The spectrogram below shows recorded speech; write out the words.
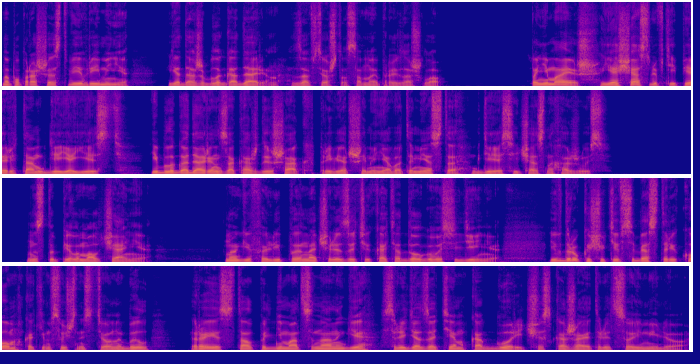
Но по прошествии времени я даже благодарен за все, что со мной произошло. Понимаешь, я счастлив теперь там, где я есть, и благодарен за каждый шаг, приведший меня в это место, где я сейчас нахожусь. Наступило молчание. Ноги Филиппа начали затекать от долгого сидения, и вдруг, ощутив себя стариком, каким в сущности он и был, Рейс стал подниматься на ноги, следя за тем, как горечь искажает лицо Эмилио.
